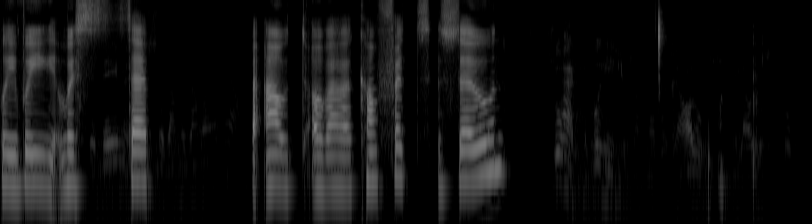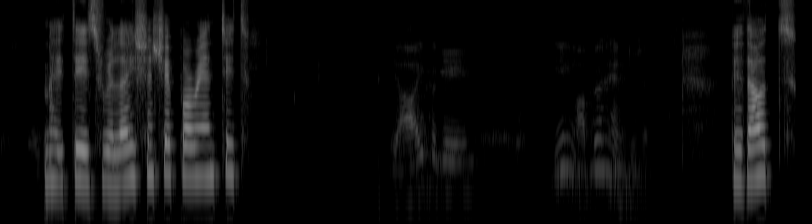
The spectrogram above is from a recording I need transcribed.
we we we step out of our comfort zone. It is relationship oriented. without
